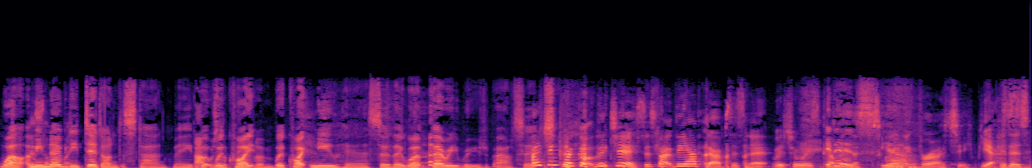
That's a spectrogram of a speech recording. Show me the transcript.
Well, I mean, nobody did understand me, That but we're quite problem. we're quite new here, so they weren't very rude about it. I think I got the gist. It's like the abdabs, isn't it? Which always come in the screaming yeah. variety. Yes, It is.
